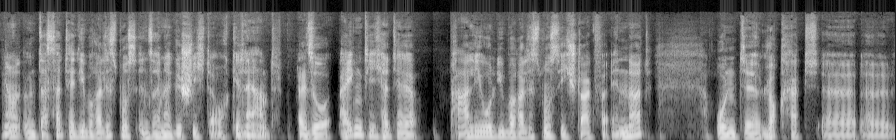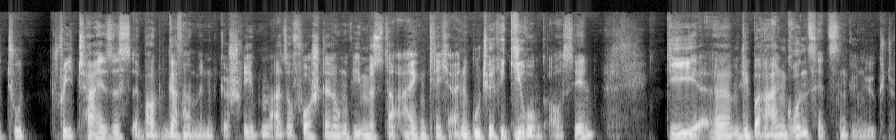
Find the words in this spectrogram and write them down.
Ja, und das hat der Liberalismus in seiner Geschichte auch gelernt. Also eigentlich hat der Paleoliberalismus sich stark verändert. Und äh, Locke hat äh, äh, Two Treatises about Government geschrieben, also Vorstellungen, wie müsste eigentlich eine gute Regierung aussehen, die äh, liberalen Grundsätzen genügt.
